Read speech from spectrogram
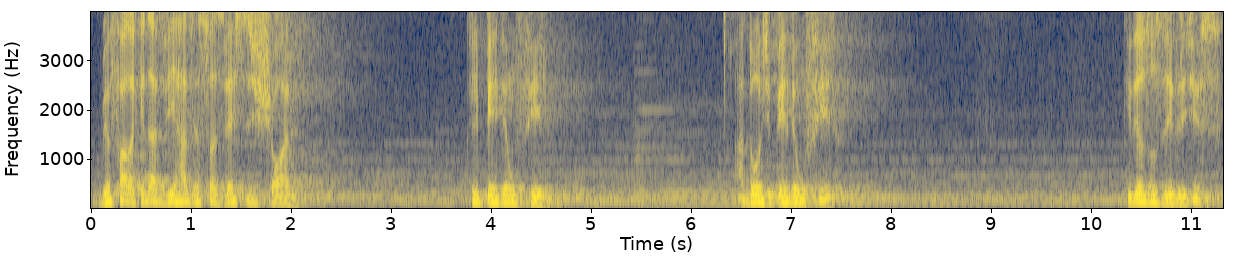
A Bíblia fala que Davi rasga suas vestes e chora, porque ele perdeu um filho a dor de perder um filho. Que Deus nos livre disso.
